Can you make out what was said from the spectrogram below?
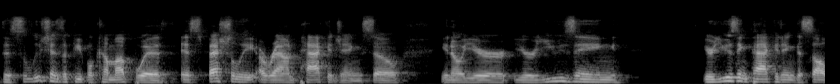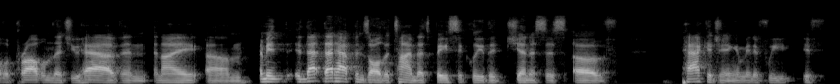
the solutions that people come up with, especially around packaging. So you know, you're you're using you're using packaging to solve a problem that you have. And and i um i mean that that happens all the time. That's basically the genesis of packaging. I mean if we if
